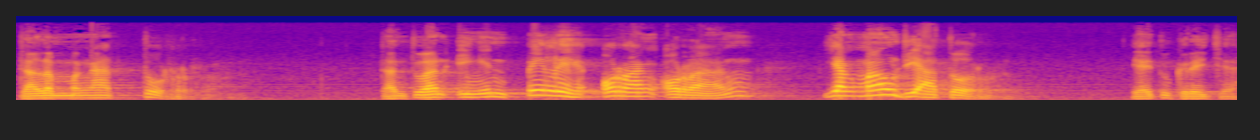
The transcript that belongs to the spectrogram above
dalam mengatur dan Tuhan ingin pilih orang-orang yang mau diatur. yaitu gereja.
